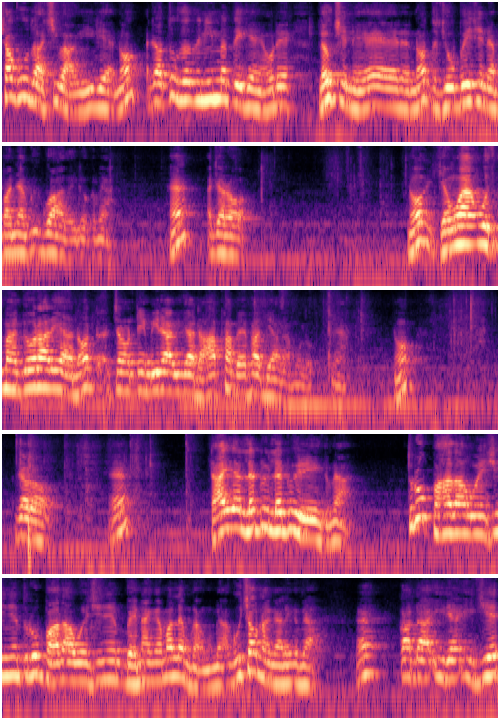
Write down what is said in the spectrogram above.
6ခုသာရှိပါပြီတဲ့နော်အဲ့တော့သူသသနီးမသိခင်ဟိုတဲ့လှုပ်ချင်တယ်တဲ့နော်တကြိုပေးချင်တယ်ဘာညာကွိကွာသေးလို့ခင်ဗျာဟမ်အဲ့ကြတော့ နော်ယဝန်ဥစမန်ပြောထားတဲ့ကနော်ကျွန်တော်တင်ပေးထားပြီးသားဒါဖတ်ပဲဖတ်ပြတာမို့လို့ခင်ဗျာနော်အဲ့ကြတော့ဟမ်ဒါရလက်တွေ့လက်တွေ့တွေခင်ဗျာသူတို့ဘာသာဝင်ရှင်းချင်းသူတို့ဘာသာဝင်ရှင်းချင်းဘယ်နိုင်ငံမှလက်မခံဘူးခင်ဗျအခု6နိုင်ငံလေးခင်ဗျဟမ်ကာတာအီရန်အီဂျစ်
